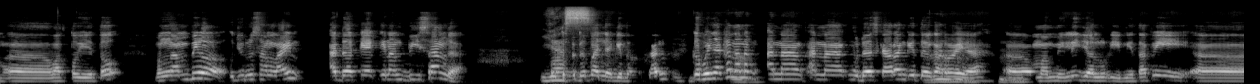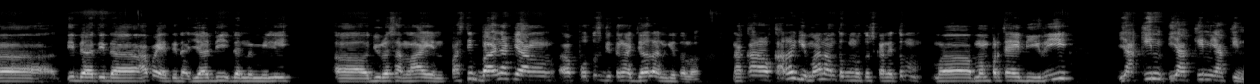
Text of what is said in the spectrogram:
eh, waktu itu mengambil jurusan lain ada keyakinan bisa nggak untuk Yes. ke depannya gitu kan kebanyakan Heeh. anak-anak anak muda sekarang gitu Kak Roy Mhm ya mhm. eh, memilih jalur ini tapi eh, tidak tidak apa ya tidak jadi dan memilih eh, jurusan lain pasti banyak yang eh, putus di tengah jalan gitu loh nah kalau Roy gimana untuk memutuskan itu me- mempercayai diri yakin yakin yakin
